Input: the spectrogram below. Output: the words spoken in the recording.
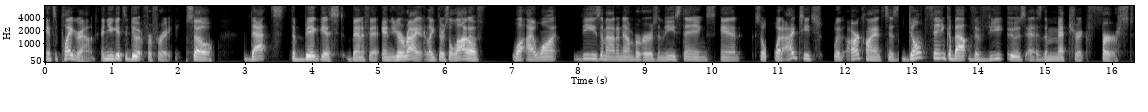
It's a playground and you get to do it for free. So that's the biggest benefit. And you're right. Like there's a lot of, well, I want these amount of numbers and these things. And so what I teach with our clients is don't think about the views as the metric first.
